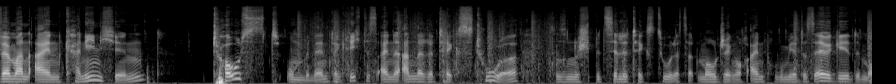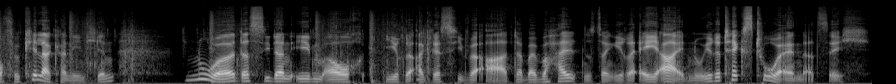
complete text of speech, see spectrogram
wenn man ein Kaninchen Toast umbenennt, dann kriegt es eine andere Textur. Das ist eine spezielle Textur, das hat Mojang auch einprogrammiert. Dasselbe gilt eben auch für Killerkaninchen. Nur, dass sie dann eben auch ihre aggressive Art dabei behalten, sozusagen ihre AI. Nur ihre Textur ändert sich.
